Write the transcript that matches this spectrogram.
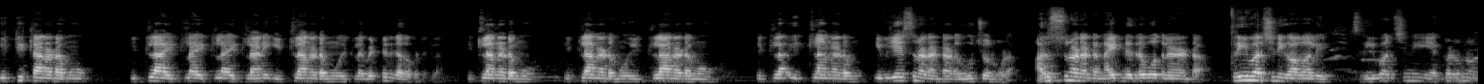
ఇట్లా అనడము ఇట్లా ఇట్లా ఇట్లా ఇట్లా అని ఇట్లా అనడము ఇట్లా పెట్టారు కదా ఒకటి ఇట్లా. ఇట్లా అనడము ఇట్లా అనడము ఇట్లా అనడము ఇట్లా ఇట్లా అనడము. ఇవి చేస్తున్నాడంట ఆడ కూర్చొని కూడా. అరుస్తున్నాడంట నైట్ నిద్రపోతలేడంట. శ్రీవర్షిని కావాలి. శ్రీవర్షిని ఎక్కడున్నావు?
